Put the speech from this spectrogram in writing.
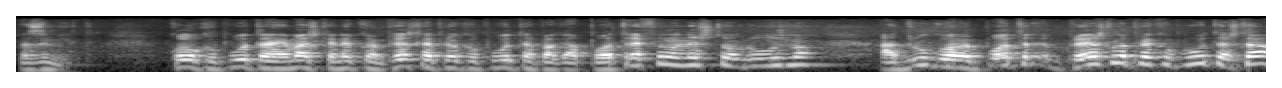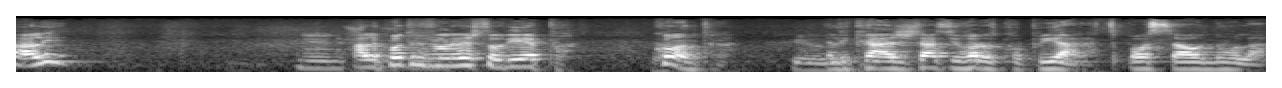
Razumijete? Koliko puta je mačka nekom prešla preko puta pa ga potrefilo nešto ružno, a drugo je potre, prešlo preko puta, šta? Ali, ali potrefilo nešto lijepo. Kontra. Ili kaže šta si horoskopijarac, posao nula,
